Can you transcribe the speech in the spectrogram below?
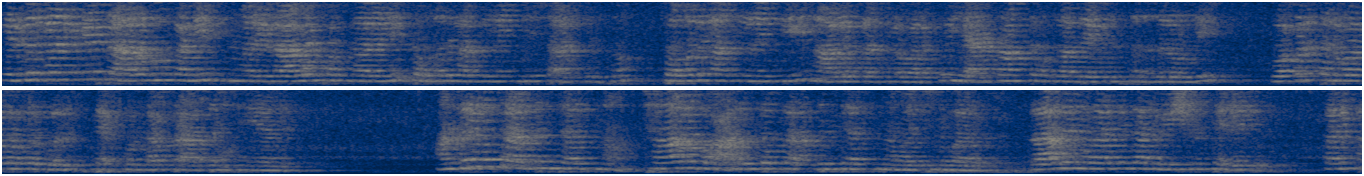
ఎనిమిది గంటలకే ప్రారంభం కానీ మరి రాలేకపోతున్నారని తొమ్మిది గంటల నుంచి స్టార్ట్ చేసాం. తొమ్మిది గంటల నుంచి నాలుగు గంటల వరకు ఏకాంతంగా దేవుని సన్నిధిలో ఉండి ఒకరి తర్వాత ఒకరు గొలుసు తెక్కకుండా ప్రార్థన చేయాలి. అందరూ ప్రార్థన చేస్తున్నాం. చాలా బాధలతో ప్రార్థన చేస్తున్నాం వచ్చిన వారు. రాలేని వారికి దాని విషయం తెలియదు. కనుక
